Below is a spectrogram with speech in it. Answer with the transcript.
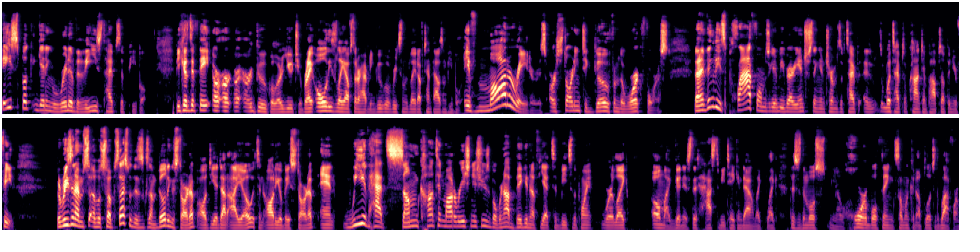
Facebook getting rid of these types of people? Because if they, or, or, or Google or YouTube, right? All these layoffs that are happening, Google recently laid off 10,000 people. If moderators are starting to go from the workforce, then I think these platforms are going to be very interesting in terms of type, uh, what types of content pops up in your feed. The reason I'm so, so obsessed with this is because I'm building a startup, Audia.io. It's an audio based startup. And we have had some content moderation issues, but we're not big enough yet to be to the point where, like, oh my goodness, this has to be taken down. Like, like this is the most, you know, horrible thing someone could upload to the platform.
